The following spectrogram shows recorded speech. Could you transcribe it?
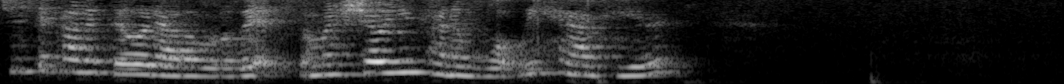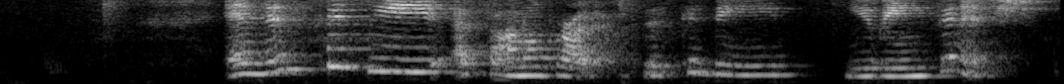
just to kind of fill it out a little bit. So I'm going to show you kind of what we have here. And this could be a final product. This could be you being finished.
